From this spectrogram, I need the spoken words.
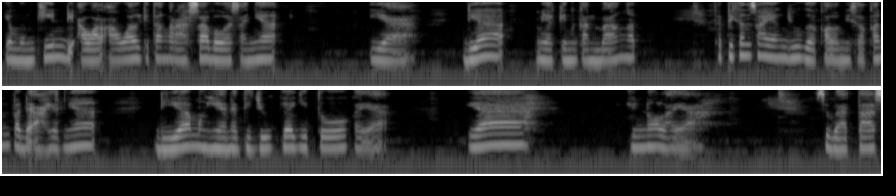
ya mungkin di awal-awal kita ngerasa bahwasanya ya dia meyakinkan banget. Tapi kan sayang juga kalau misalkan pada akhirnya dia mengkhianati juga gitu kayak ya you know lah ya sebatas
